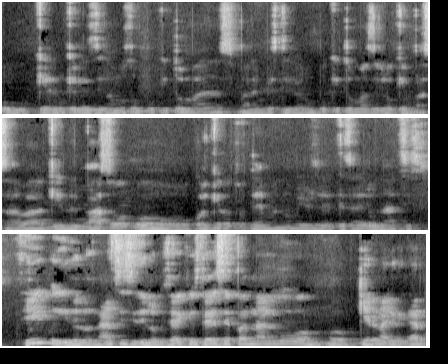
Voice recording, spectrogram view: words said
o quieren que les digamos un poquito más para investigar un poquito más de lo que pasaba aquí en El Paso o cualquier otro tema, ¿no? que sea de los nazis. Sí, y de los nazis y de lo que sea que ustedes sepan algo o quieran agregar,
